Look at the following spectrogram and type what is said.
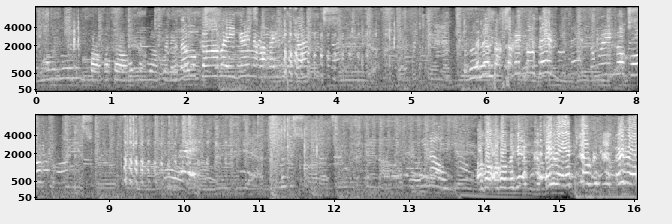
Ano mo naman nagpakatakot ng sasalita? Dada, huwag ka nga maingay! Nakakainis ka! Ano, saksakin mo din! Tungayin mo po! Oh, oh, oh, may, may itlog! May may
